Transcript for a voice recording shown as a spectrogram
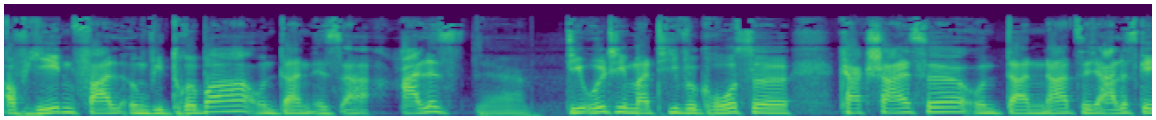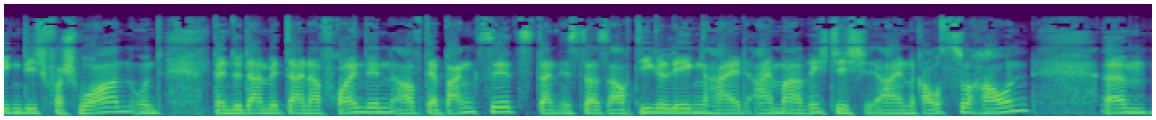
auf jeden Fall irgendwie drüber und dann ist alles ja die ultimative große Kackscheiße und dann hat sich alles gegen dich verschworen und wenn du dann mit deiner Freundin auf der Bank sitzt, dann ist das auch die Gelegenheit, einmal richtig einen rauszuhauen. Ähm,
